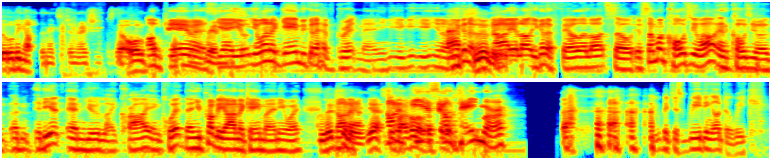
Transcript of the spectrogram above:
building up the next generation because they're all Oh, gamers! Wimps. Yeah, you, you want a game, you gotta have grit, man. You you, you, you know you're gonna die a lot, you're gonna fail a lot. So if someone calls you out and calls you a, an idiot and you like cry and quit, then you probably aren't a gamer anyway. literally, Not yeah. Not an survival ESL gamer. fittest. we're just weeding out the weak.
